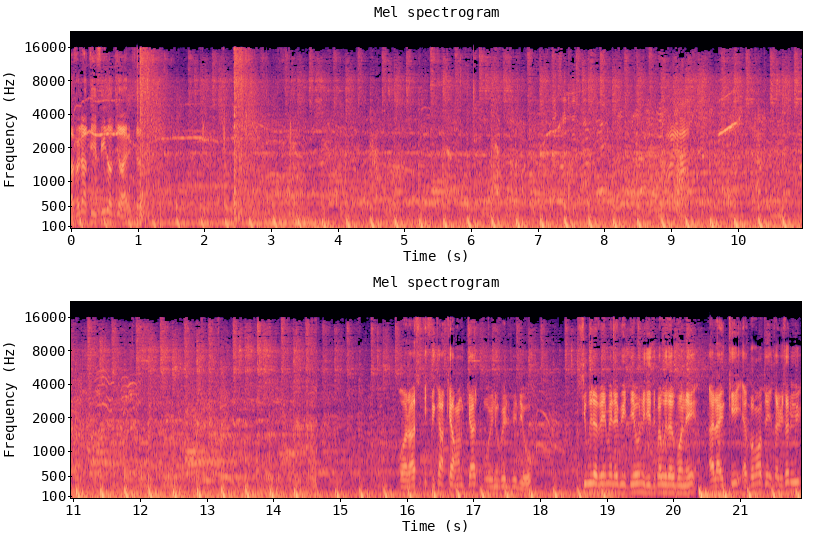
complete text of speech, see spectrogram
en direct. Voilà, c'était Picard 44 pour une nouvelle vidéo. Si vous avez aimé la vidéo, n'hésitez pas à vous abonner, à liker et à commenter. Salut, salut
